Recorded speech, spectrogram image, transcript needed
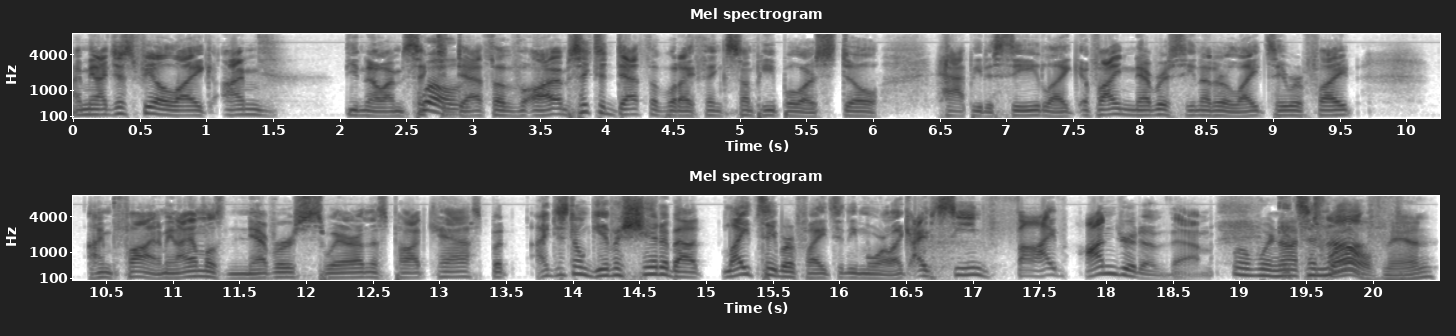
I mean, I just feel like I'm, you know, I'm sick well, to death of, I'm sick to death of what I think some people are still happy to see. Like, if I never see another lightsaber fight, I'm fine. I mean, I almost never swear on this podcast, but I just don't give a shit about lightsaber fights anymore. Like I've seen 500 of them. Well, we're not it's 12, enough. man.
